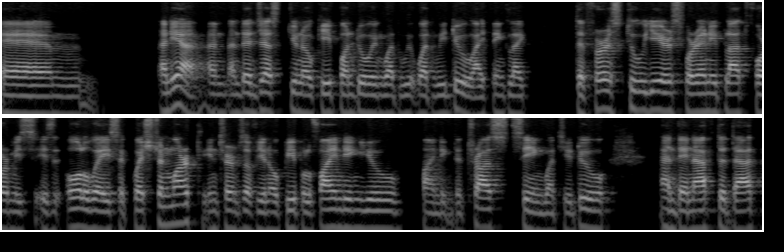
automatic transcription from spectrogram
Um, and yeah, and, and then just you know keep on doing what we what we do. I think like the first two years for any platform is is always a question mark in terms of you know people finding you, finding the trust, seeing what you do, and then after that,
